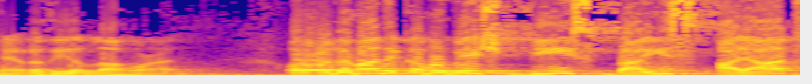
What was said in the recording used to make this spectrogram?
ہے رضی اللہ عنہ۔ اور علماء نے کم و بیش بیس، بائیس آیات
